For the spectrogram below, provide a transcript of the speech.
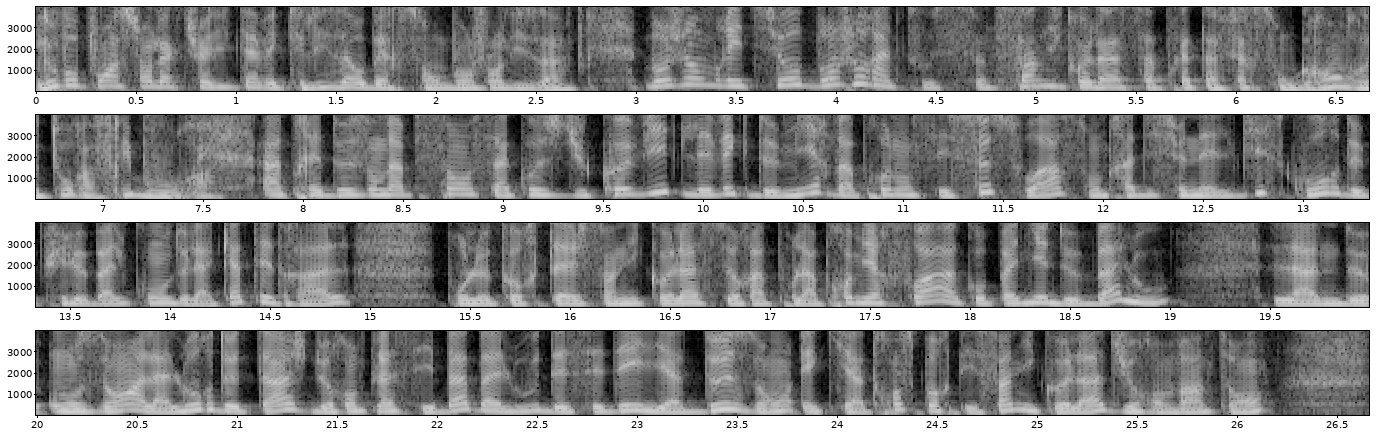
Nouveau point sur l'actualité avec Lisa Auberson. Bonjour Lisa. Bonjour Maurizio, bonjour à tous. Saint-Nicolas s'apprête à faire son grand retour à Fribourg. Après deux ans d'absence à cause du Covid, l'évêque de Myre va prononcer ce soir son traditionnel discours depuis le balcon de la cathédrale. Pour le cortège, Saint-Nicolas sera pour la première fois accompagné de Balou. L'âne de 11 ans a la lourde tâche de remplacer Babalou, décédé il y a deux ans et qui a transporté Saint-Nicolas durant 20 ans.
